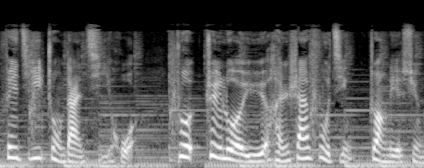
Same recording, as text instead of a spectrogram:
飞机中弹起火，坠坠落于衡山附近，壮烈殉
